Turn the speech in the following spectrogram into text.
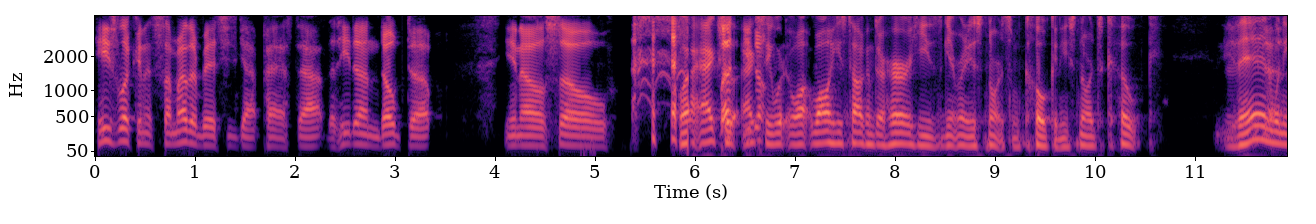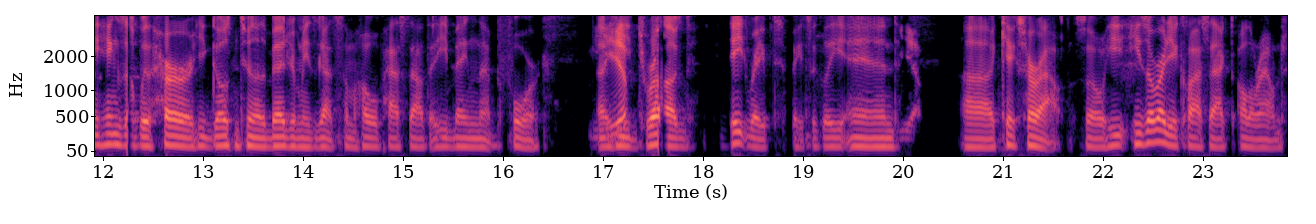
he's looking at some other bitch he's got passed out that he done doped up. You know, so Well, actually, you don't- actually, while, he's talking to her, he's getting ready to snort some coke, and he snorts coke. Yes, he then, when he hangs up with her, he goes into another bedroom, and he's got some hoe passed out that he banged that before. Uh, yep. He drugged, date raped, basically, and Yep. Uh, kicks her out. So he he's already a class act all around.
